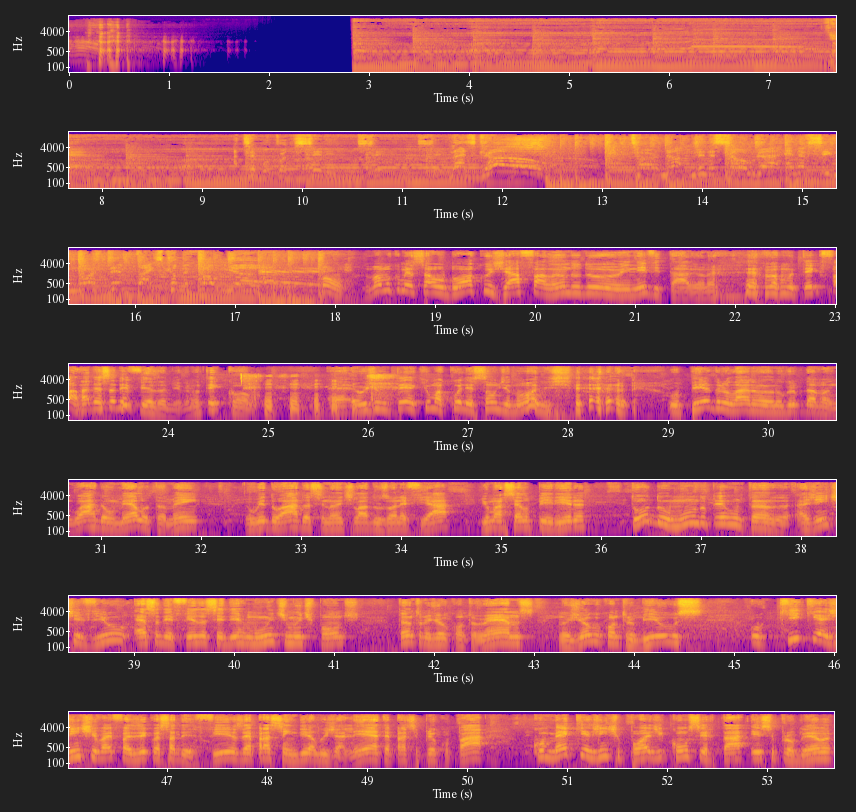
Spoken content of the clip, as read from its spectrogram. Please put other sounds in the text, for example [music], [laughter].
yeah. I did for the city. city. city. Let's go. Bom, vamos começar o bloco já falando do inevitável, né? [laughs] vamos ter que falar dessa defesa, amigo, não tem como. É, eu juntei aqui uma coleção de nomes. [laughs] o Pedro lá no, no grupo da Vanguarda, o Melo também, o Eduardo, assinante lá do Zona FA, e o Marcelo Pereira todo mundo perguntando. A gente viu essa defesa ceder muitos, muitos pontos, tanto no jogo contra o Rams, no jogo contra o Bills. O que, que a gente vai fazer com essa defesa? É para acender a luz de alerta? É para se preocupar? Como é que a gente pode consertar esse problema?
